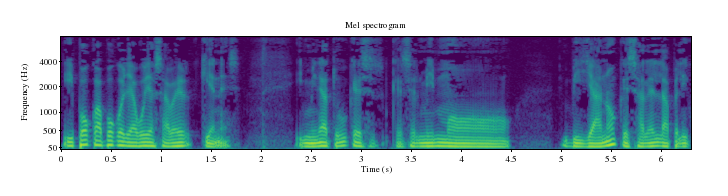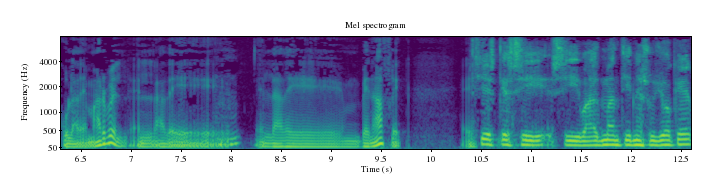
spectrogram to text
y poco a poco ya voy a saber quién es. Y mira tú, que es, que es el mismo villano que sale en la película de Marvel, en la de, en la de Ben Affleck. Es... Sí, es que si, si Batman tiene su Joker,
